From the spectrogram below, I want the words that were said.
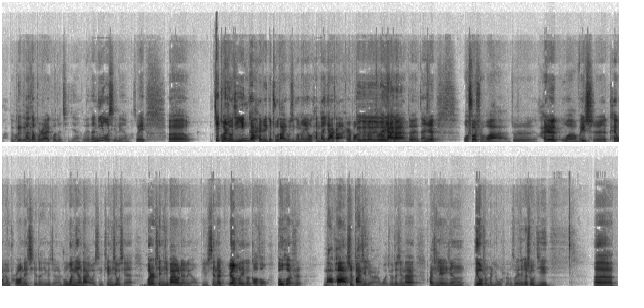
嘛，对吧？对对对它它不是 iQOO 的旗舰，所以它 Neo 系列嘛，所以呃，这款手机应该还是一个主打游戏功能，因为我看它压感还是保留的，左右压压感对，但是我说实话啊，就是还是我维持 K 五零 Pro 那期的一个结论，如果你想打游戏，天玑九千或者天玑八幺零零比现在任何一个高通都合适。哪怕是八七零，我觉得现在八七零已经没有什么优势了，所以这个手机，呃，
